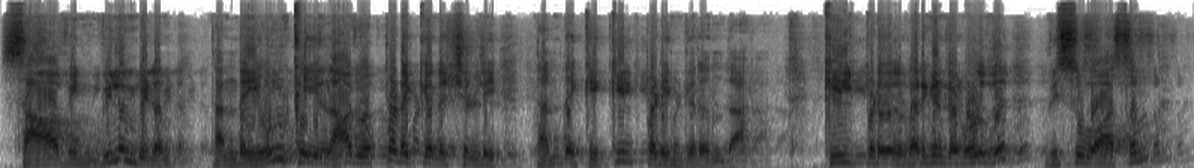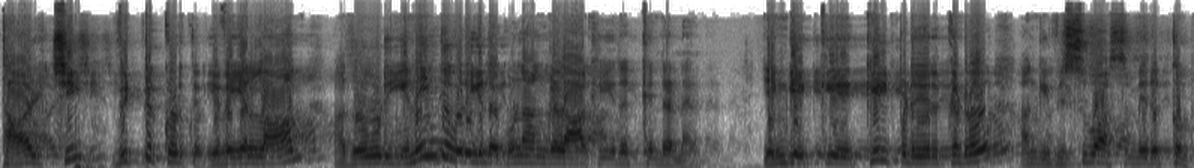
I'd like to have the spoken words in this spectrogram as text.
சாவின் விளிம்பிலும் தந்தை உன் கையில் ஆவி ஒப்படைக்க சொல்லி தந்தைக்கு கீழ்ப்படிந்திருந்தார். கீழ்ப்படிதல் வருகின்ற பொழுது விசுவாசம் தாழ்ச்சி விட்டுக் கொடுத்தல் இவையெல்லாம் அதோடு இணைந்து வருகிற குணங்களாக இருக்கின்றன. எங்கே கீ- கீழ்ப்படிதல் இருக்கின்றோ அங்கே விசுவாசம் இருக்கும்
